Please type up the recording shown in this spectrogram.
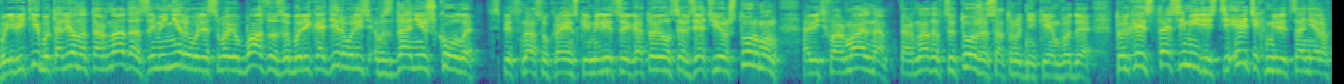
Боевики батальона «Торнадо» заминировали свою базу, забаррикадировались в здании школы. Спецназ украинской милиции готовился взять ее штурмом, а ведь формально торнадовцы тоже сотрудники МВД. Только из 170 этих милиционеров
